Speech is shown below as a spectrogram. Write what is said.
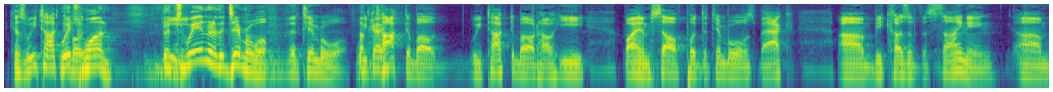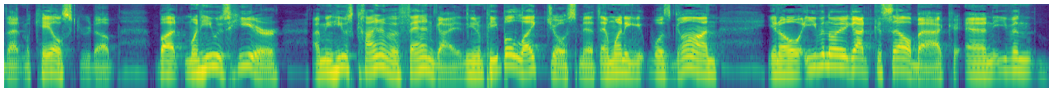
Because we talked Which one, the, the- Twin or the Timberwolf? the Timberwolf. We Okay. talked about we talked about how he by himself put the Timberwolves back um, because of the signing um, that McHale screwed up. But when he was here, I mean, he was kind of a fan guy. You know, people liked Joe Smith, and when he was gone, you know, even though he got Cassell back, and even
